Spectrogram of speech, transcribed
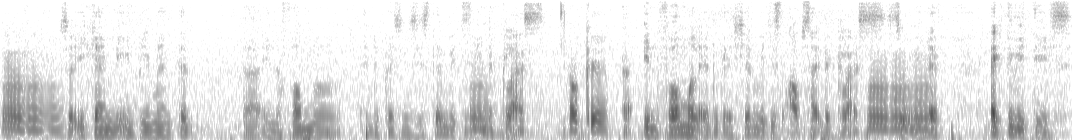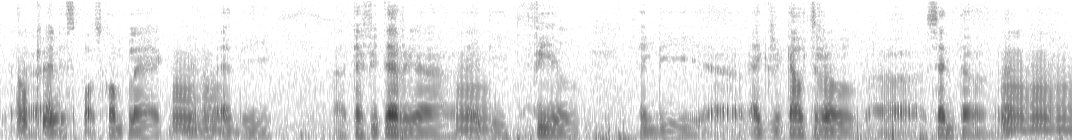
Hmm, hmm, hmm. So it can be implemented uh, in the formal education system, which is in the Mm. class, Okay. uh, informal education, which is outside the class. So Mhm. we have activities uh, Okay. at the sports complex, you know, Mhm. at the uh, cafeteria, at Mm. the field, at the uh, agricultural uh, center. right? Hmm, hmm, hmm.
